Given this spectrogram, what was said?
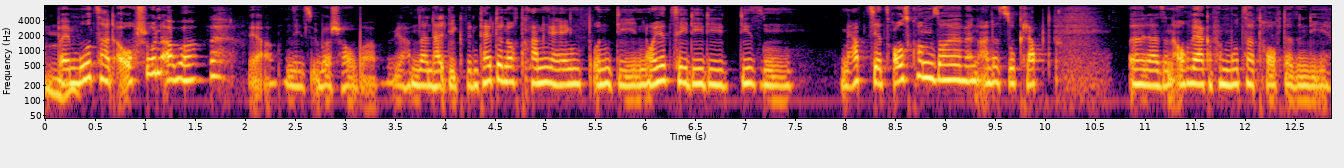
Mhm. Bei Mozart auch schon, aber ja, nee, ist überschaubar. Wir haben dann halt die Quintette noch dran gehängt und die neue CD, die diesen März jetzt rauskommen soll, wenn alles so klappt, äh, da sind auch Werke von Mozart drauf, da sind die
